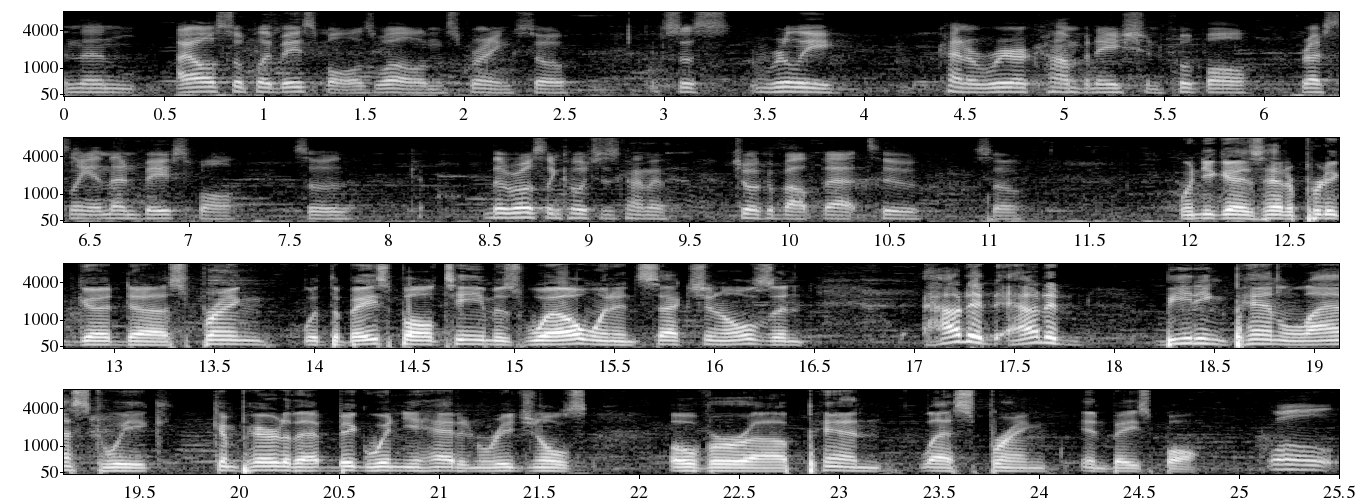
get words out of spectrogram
And then I also play baseball as well in the spring, so it's just really kind of rare combination: football, wrestling, and then baseball. So the wrestling coaches kind of joke about that too. So When you guys had a pretty good uh, spring with the baseball team as well, winning sectionals, and how did how did beating Penn last week compare to that big win you had in regionals over uh, Penn last spring in baseball? Well,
